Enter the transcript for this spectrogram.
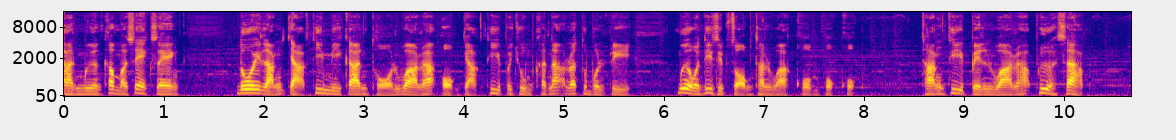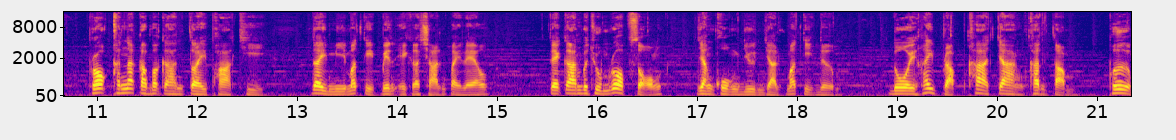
การเมืองเข้ามาแทรกแซง โดยหลังจากที่มีการถอนวาระออกจากที่ประชุมคณะรัฐมนตรี เมื่อวันที่ 12 ธันวาคม 66 ทั้งที่เป็นวาระเพื่อทราบ เพราะคณะกรรมการไตรภาคีได้มีมติเป็นเอกฉันท์ไปแล้ว แต่การประชุมรอบสองยังคงยืนยันมติเดิม โดยให้ปรับค่าจ้างขั้นต่ำเพิ่ม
